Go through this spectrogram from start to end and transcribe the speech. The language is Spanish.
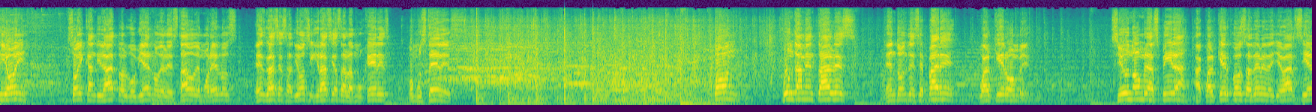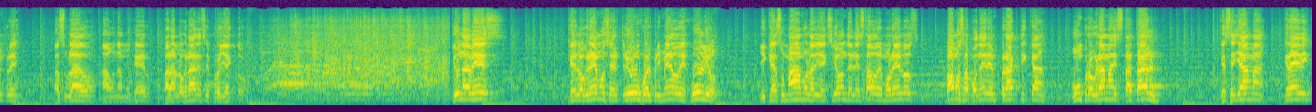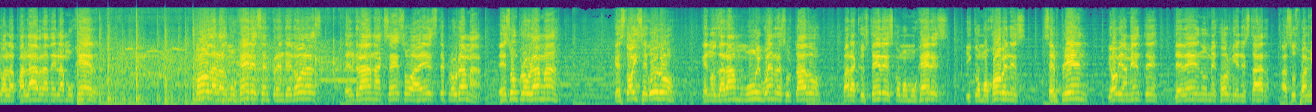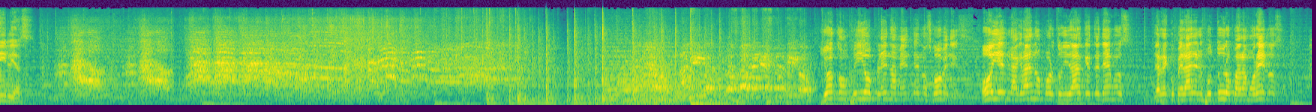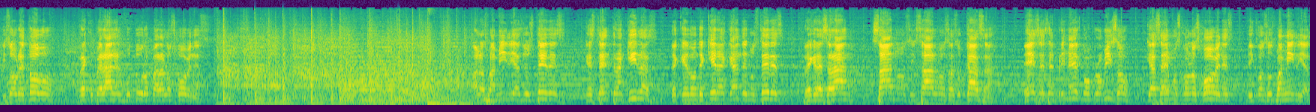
si hoy soy candidato al gobierno del estado de Morelos, es gracias a Dios y gracias a las mujeres como ustedes. Son fundamentales en donde se pare cualquier hombre. Si un hombre aspira a cualquier cosa, debe de llevar siempre a su lado a una mujer para lograr ese proyecto. Y una vez que logremos el triunfo el primero de julio y que asumamos la dirección del Estado de Morelos, vamos a poner en práctica un programa estatal que se llama Crédito a la Palabra de la Mujer. Todas las mujeres emprendedoras tendrán acceso a este programa. Es un programa que estoy seguro que nos dará muy buen resultado para que ustedes como mujeres y como jóvenes se empleen y obviamente le den un mejor bienestar a sus familias. Yo confío plenamente en los jóvenes. Hoy es la gran oportunidad que tenemos de recuperar el futuro para Morelos y sobre todo recuperar el futuro para los jóvenes. A las familias de ustedes que estén tranquilas de que donde quiera que anden ustedes regresarán sanos y salvos a su casa. Ese es el primer compromiso que hacemos con los jóvenes y con sus familias.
